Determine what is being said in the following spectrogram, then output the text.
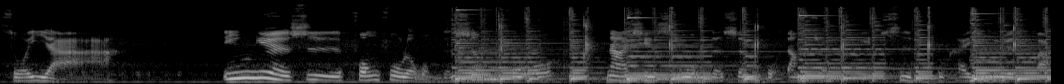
所以啊，音乐是丰富了我们的生活，那其实我们的生活当中也是离不开音乐的吧。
